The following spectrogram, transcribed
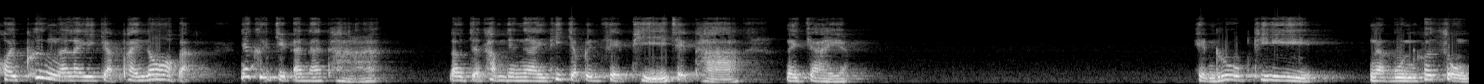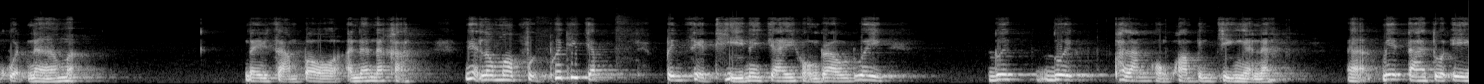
คอยพึ่งอะไรจากภายนอกอะเนี่คือจิตอนาถา เราจะทำยังไงที่จะเป็นเศรษฐีเศรษฐาในใจอะเห็นรูปที่นาบุญเขาส่งขวดน้ำอะในสามปออันนั้นนะคะ เนี่ยเรามาฝึกเพื่อที่จะเป็นเศรษฐีในใจของเราด้วยด้วยด้วยพลังของความเป็นจริงอะนะ เมตตาตัวเอง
